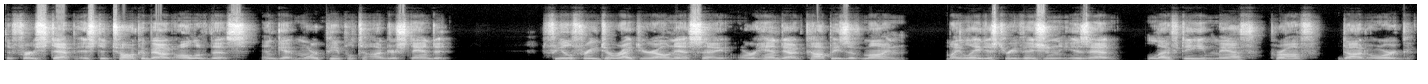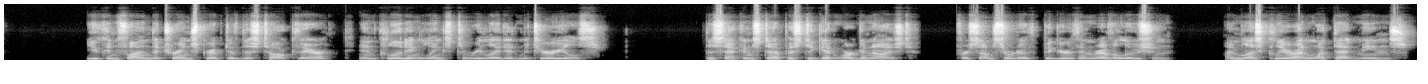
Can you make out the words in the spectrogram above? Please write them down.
The first step is to talk about all of this and get more people to understand it. Feel free to write your own essay or hand out copies of mine. My latest revision is at leftymathprof.org. You can find the transcript of this talk there, including links to related materials. The second step is to get organized for some sort of bigger than revolution. I'm less clear on what that means,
